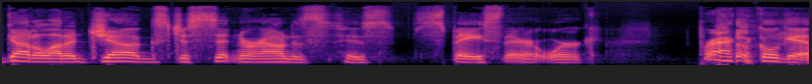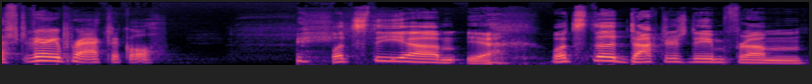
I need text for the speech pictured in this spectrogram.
got a lot of jugs just sitting around his, his space there at work. Practical gift, very practical. What's the um yeah? What's the doctor's name from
